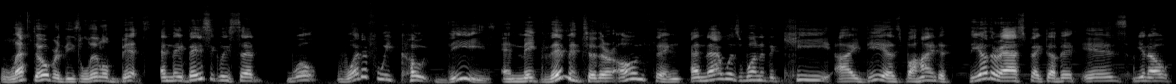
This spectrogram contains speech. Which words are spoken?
left over these little bits. And they basically said, well, what if we coat these and make them into their own thing? And that was one of the key ideas behind it. The other aspect of it is, you know,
